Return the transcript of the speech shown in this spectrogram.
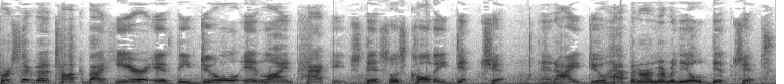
First thing we're going to talk about here is the dual inline package. This was called a dip chip. And I do happen to remember the old dip chips.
